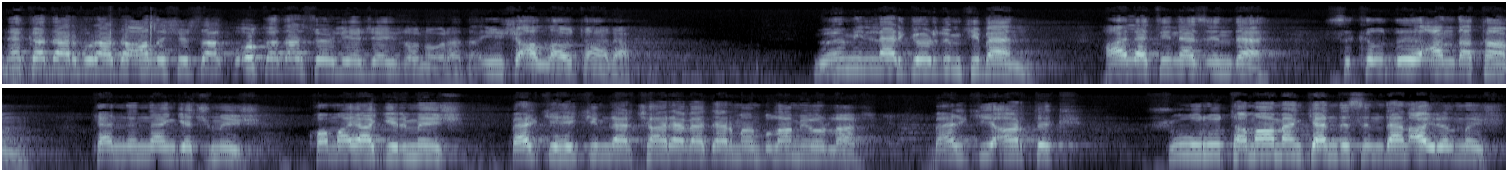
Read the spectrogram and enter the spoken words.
Ne kadar burada alışırsak o kadar söyleyeceğiz onu orada inşallahü teala. Müminler gördüm ki ben haleti nezinde sıkıldığı anda tam kendinden geçmiş, komaya girmiş, belki hekimler çare ve derman bulamıyorlar. Belki artık şuuru tamamen kendisinden ayrılmış,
